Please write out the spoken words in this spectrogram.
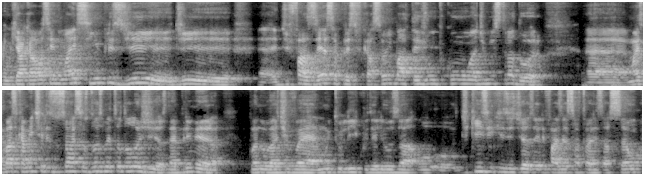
o que acaba sendo mais simples de, de, é, de fazer essa precificação e bater junto com o administrador. É, mas basicamente eles usam essas duas metodologias, né? Primeiro, quando o ativo é muito líquido, ele usa o, de 15 em 15 dias ele faz essa atualização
